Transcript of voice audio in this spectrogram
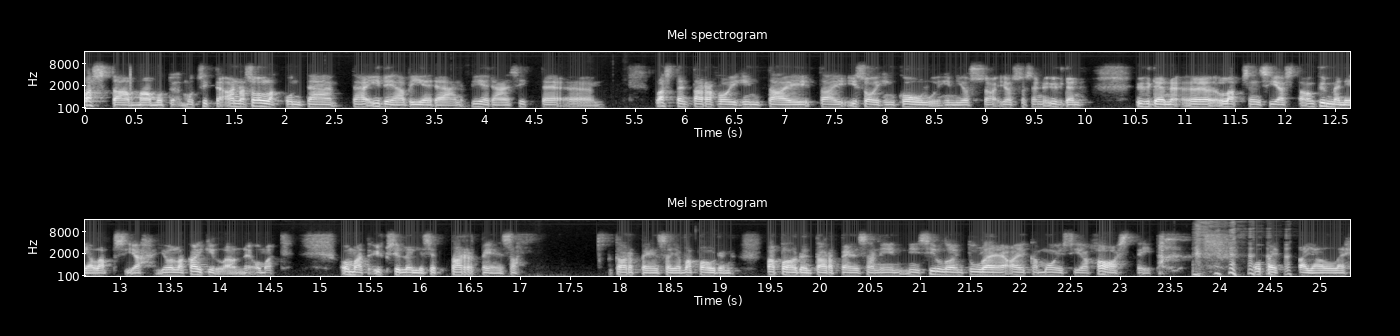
vastaamaan, mutta mut sitten annas olla, kun tämä idea viedään, viedään sitten lastentarhoihin tai, tai isoihin kouluihin, jossa, jossa sen yhden, yhden lapsen sijasta on kymmeniä lapsia, joilla kaikilla on ne omat, omat yksilölliset tarpeensa tarpeensa ja vapauden, vapauden tarpeensa, niin, niin silloin tulee aikamoisia haasteita opettajalle.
